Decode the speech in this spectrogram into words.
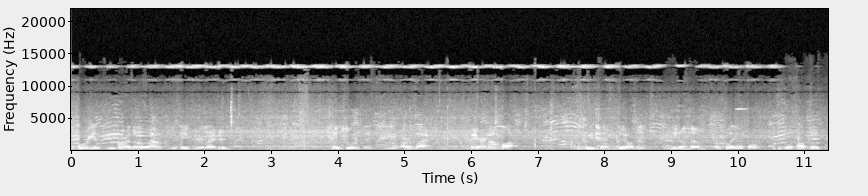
Before we get too far though, I have a few safety reminders. Those doors next to you are locked. They are not locked. So please don't sit on them, lean on them, or play with them because they'll pop open.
